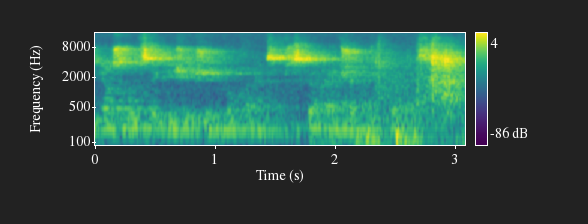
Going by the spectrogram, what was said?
wniosków z tej dzisiejszej konferencji. Wszystkiego najlepszego.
